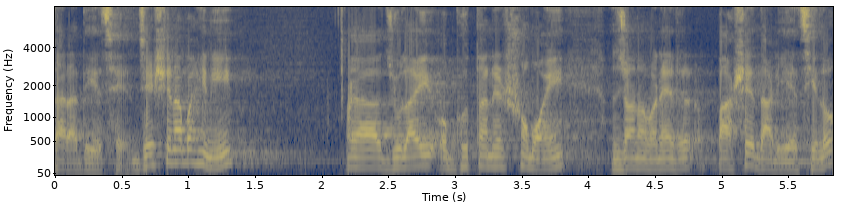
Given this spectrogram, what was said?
তারা দিয়েছে। যে সেনাবাহিনী জুলাই অভ্যুত্থানের সময় জনগণের পাশে দাঁড়িয়েছিল,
